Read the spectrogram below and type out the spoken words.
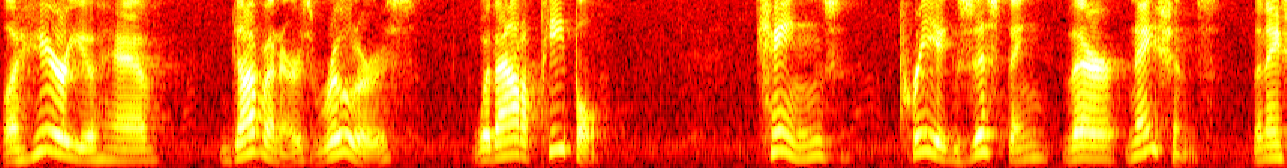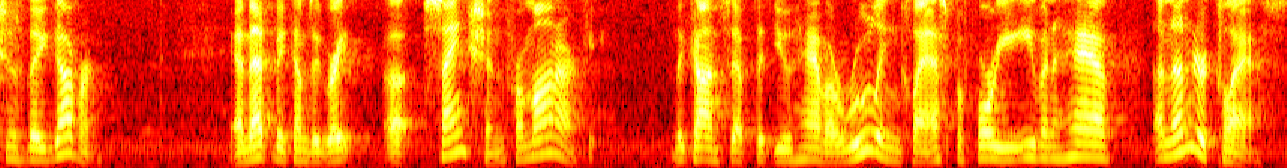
Well, here you have governors, rulers, without a people. Kings pre-existing their nations, the nations they govern. And that becomes a great uh, sanction for monarchy. The concept that you have a ruling class before you even have an underclass.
